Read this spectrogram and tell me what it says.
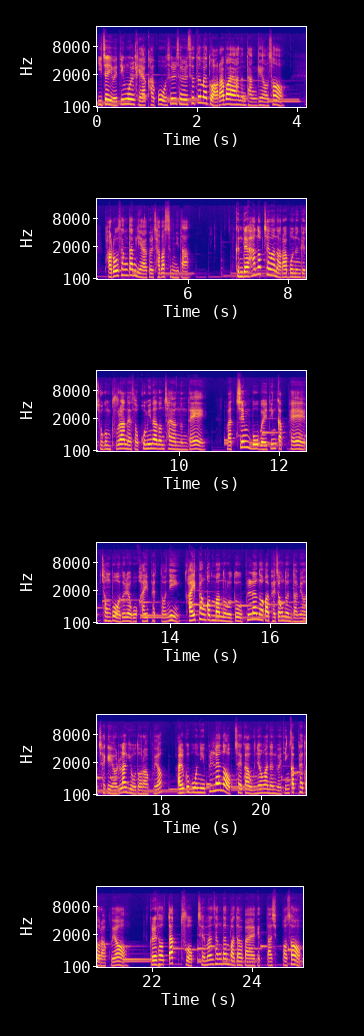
이제 웨딩홀 계약하고 슬슬 스드메도 알아봐야 하는 단계여서 바로 상담 예약을 잡았습니다. 근데 한 업체만 알아보는 게 조금 불안해서 고민하던 차였는데 마침 모 웨딩 카페에 정보 얻으려고 가입했더니 가입한 것만으로도 플래너가 배정된다며 제게 연락이 오더라고요. 알고 보니 플래너 업체가 운영하는 웨딩 카페더라고요. 그래서 딱 두 업체만 상담받아봐야겠다 싶어서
